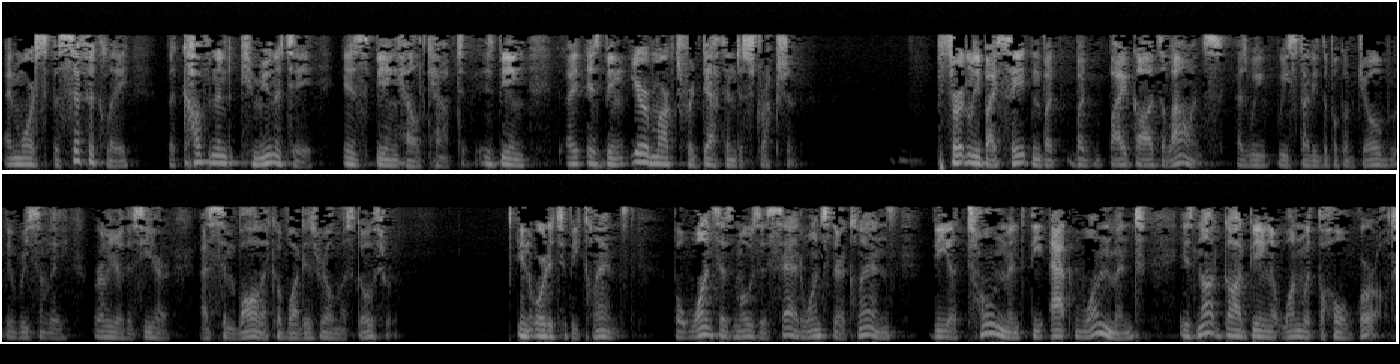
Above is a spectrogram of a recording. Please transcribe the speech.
And more specifically, the covenant community is being held captive, is being, is being earmarked for death and destruction. Certainly by Satan, but, but by God's allowance, as we, we studied the book of Job recently, earlier this year, as symbolic of what Israel must go through in order to be cleansed. But once, as Moses said, once they're cleansed, the atonement, the at one is not God being at one with the whole world.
